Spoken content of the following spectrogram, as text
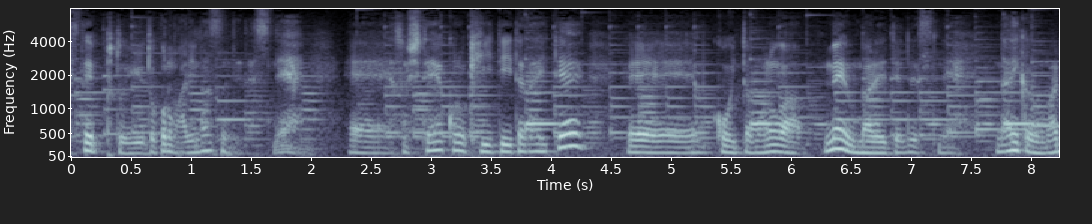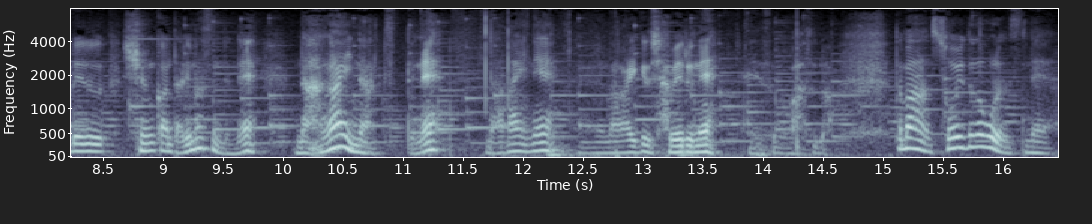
ステップというところもありますんでですね、えー、そしてこれを聞いていただいて、えー、こういったものがね、生まれてですね、何かが生まれる瞬間ってありますんでね、長いなっつってね、長いね、長いけど喋るね、えそれはそれは。まあ、そういったところですね、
